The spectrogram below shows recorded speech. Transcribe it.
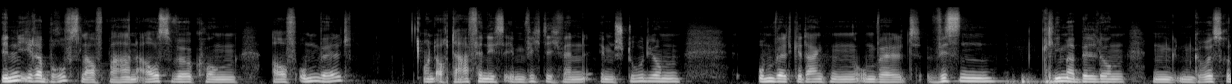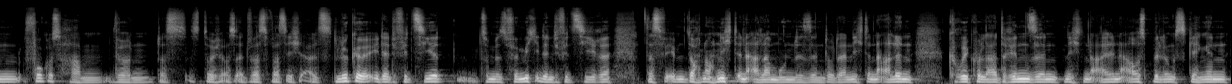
in ihrer Berufslaufbahn Auswirkungen auf Umwelt. Und auch da finde ich es eben wichtig, wenn im Studium Umweltgedanken, Umweltwissen, Klimabildung einen, einen, größeren Fokus haben würden. Das ist durchaus etwas, was ich als Lücke identifiziert, zumindest für mich identifiziere, dass wir eben doch noch nicht in aller Munde sind oder nicht in allen Curricula drin sind, nicht in allen Ausbildungsgängen,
